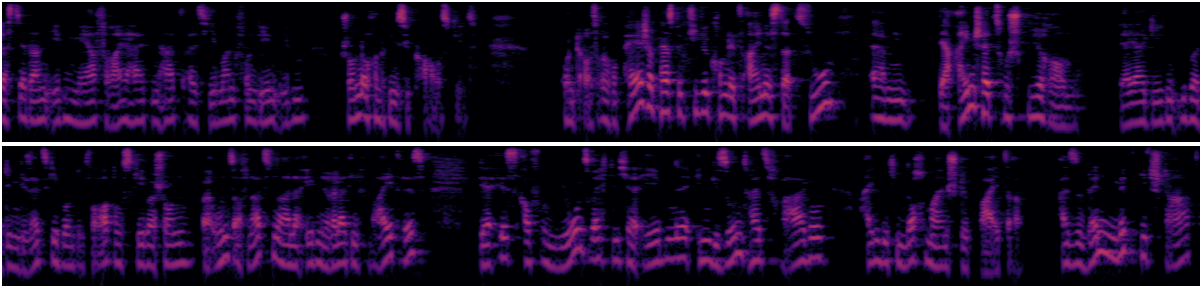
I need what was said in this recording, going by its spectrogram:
dass der dann eben mehr Freiheiten hat als jemand, von dem eben schon noch ein Risiko ausgeht. Und aus europäischer Perspektive kommt jetzt eines dazu. Ähm, der Einschätzungsspielraum, der ja gegenüber dem Gesetzgeber und dem Verordnungsgeber schon bei uns auf nationaler Ebene relativ weit ist, der ist auf unionsrechtlicher Ebene in Gesundheitsfragen eigentlich noch mal ein Stück weiter. Also wenn ein Mitgliedstaat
